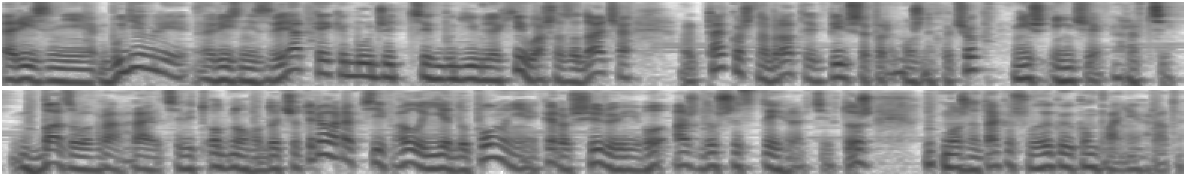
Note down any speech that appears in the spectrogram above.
різні будівлі, різні звірятка, які будуть жити в цих будівлях, і ваша задача також набрати більше переможних очок, ніж інші гравці. Базова гра грається від 1 до 4 гравців, але є доповнення, яке розширює його аж до 6 гравців. Тож тут можна також великою компанією грати.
